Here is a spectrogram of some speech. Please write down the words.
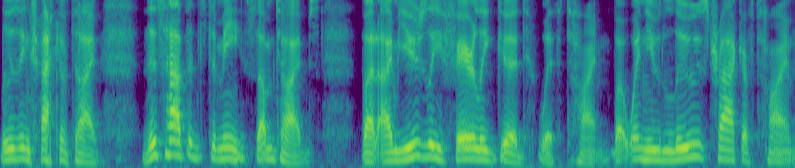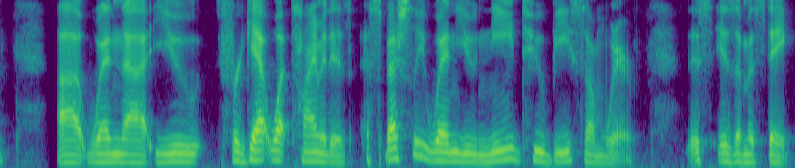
Losing track of time. This happens to me sometimes, but I'm usually fairly good with time. But when you lose track of time, uh, when uh, you forget what time it is, especially when you need to be somewhere. This is a mistake.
